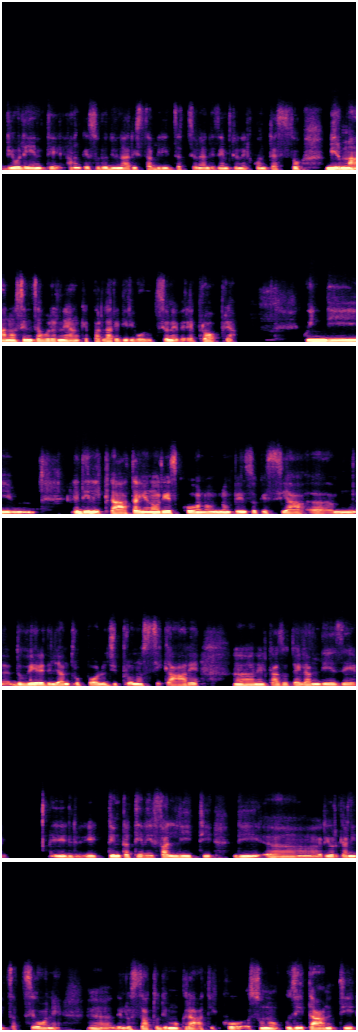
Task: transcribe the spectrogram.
violente anche solo di una ristrutturazione stabilizzazione, ad esempio nel contesto birmano, senza voler neanche parlare di rivoluzione vera e propria. Quindi è delicata, io non riesco, non, non penso che sia eh, dovere degli antropologi pronosticare, eh, nel caso thailandese i, i tentativi falliti di eh, riorganizzazione eh, dello Stato democratico sono così tanti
